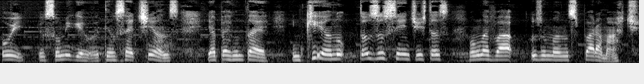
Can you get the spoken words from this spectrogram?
Oi, eu sou Miguel, eu tenho 7 anos. E a pergunta é: em que ano todos os cientistas vão levar os humanos para Marte?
